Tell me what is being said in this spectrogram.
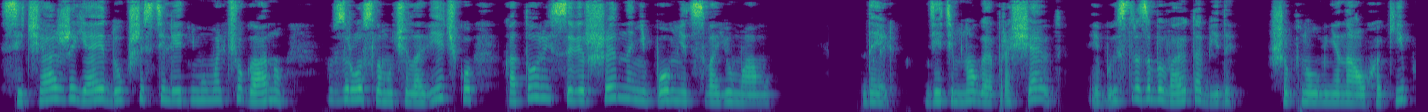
Сейчас же я иду к шестилетнему мальчугану, взрослому человечку, который совершенно не помнит свою маму. «Дель, дети многое прощают и быстро забывают обиды», — шепнул мне на ухо Кип,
